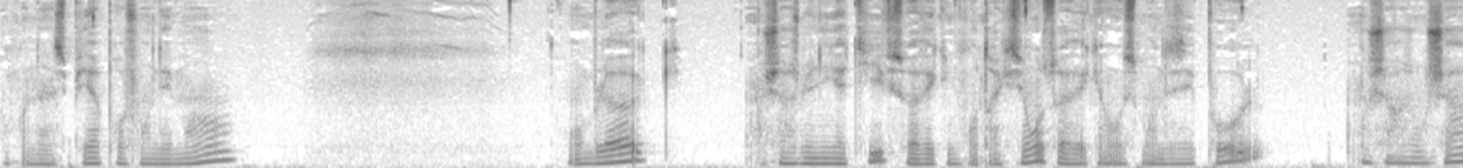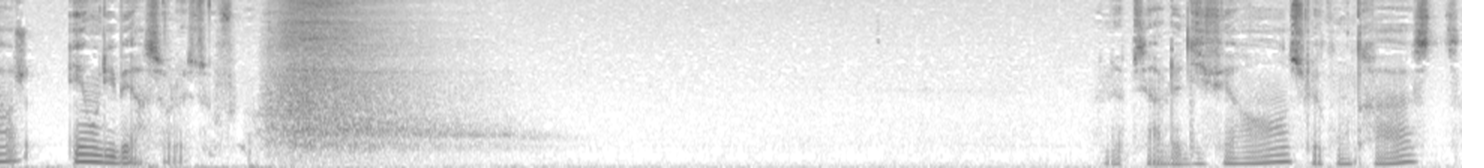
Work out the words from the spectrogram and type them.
Donc on inspire profondément, on bloque, on charge le négatif, soit avec une contraction, soit avec un haussement des épaules. On charge, on charge, et on libère sur le souffle. On observe la différence, le contraste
